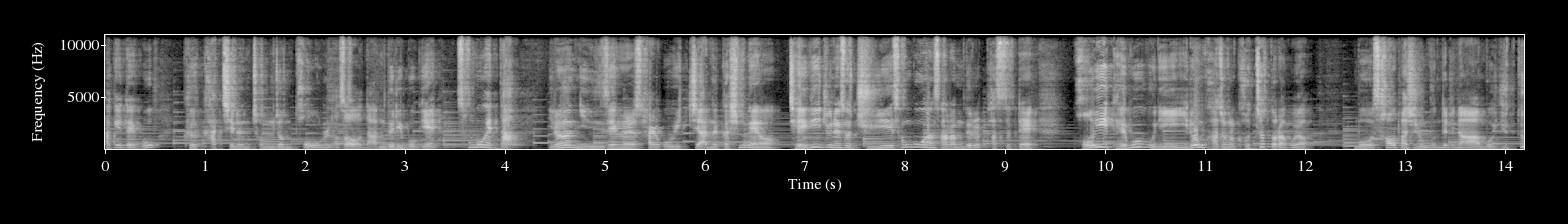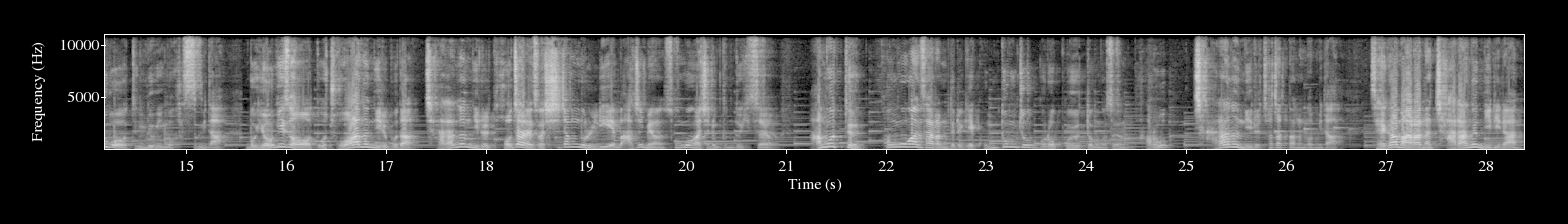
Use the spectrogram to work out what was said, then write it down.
하게 되고 그 가치는 점점 더 올라서 남들이 보기에 성공했다. 이런 인생을 살고 있지 않을까 싶네요. 제 기준에서 주위에 성공한 사람들을 봤을 때 거의 대부분이 이런 과정을 거쳤더라고요. 뭐 사업하시는 분들이나 뭐 유튜버 등등인 것 같습니다. 뭐 여기서 또 좋아하는 일보다 잘하는 일을 더 잘해서 시장 논리에 맞으면 성공하시는 분도 있어요. 아무튼 성공한 사람들에게 공통적으로 보였던 것은 바로 잘하는 일을 찾았다는 겁니다. 제가 말하는 잘하는 일이란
